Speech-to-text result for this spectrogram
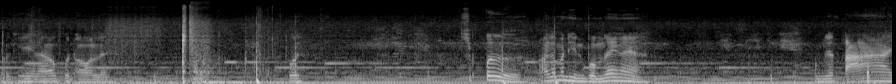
โอเคแล้วก็ขุดออกเลยโอ้ยคิปเปอร์เอาแล้วมันเห็นผมได้ไงอะ ผมจะตาย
